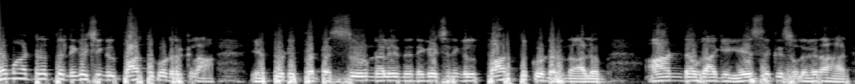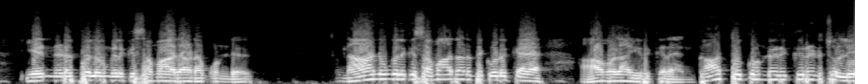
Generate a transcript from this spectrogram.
ஏமாற்றத்தில் நிகழ்ச்சிகள் பார்த்து கொண்டிருக்கலாம். எப்படிப்பட்ட சூழ்நிலை இந்த நிகழ்ச்சி நீங்கள் பார்த்து கொண்டிருந்தாலும் ஆண்டவராகிய இயேசுக்கு சொல்லுகிறார் என்னிடத்தில் உங்களுக்கு சமாதானம் உண்டு. நான் உங்களுக்கு சமாதானத்தை கொடுக்க ஆவலா இருக்கிறேன். காத்து கொண்டிருக்கிறேன்னு சொல்லி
